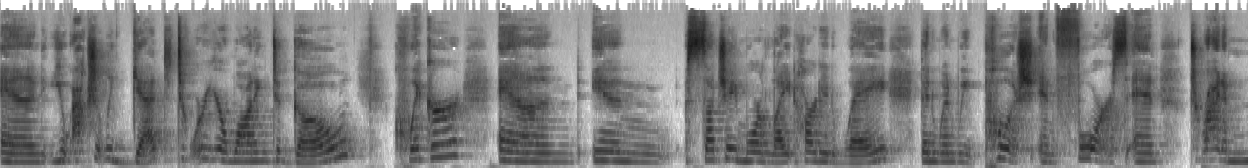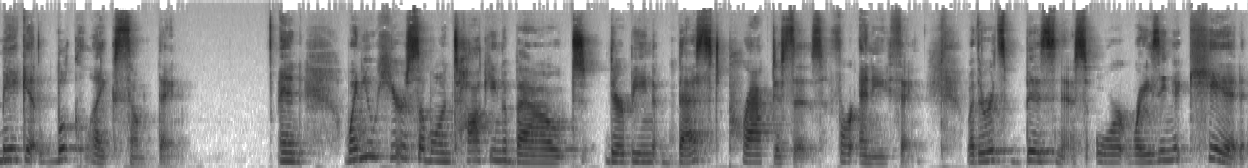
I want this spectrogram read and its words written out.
and you actually get to where you're wanting to go quicker and in such a more lighthearted way than when we push and force and try to make it look like something. And when you hear someone talking about there being best practices for anything, whether it's business or raising a kid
